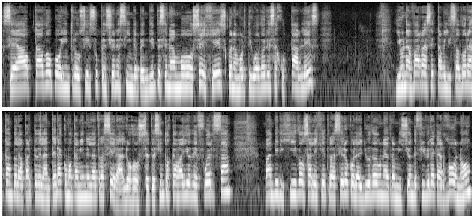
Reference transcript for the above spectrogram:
se ha optado por introducir suspensiones independientes en ambos ejes con amortiguadores ajustables y unas barras estabilizadoras tanto en la parte delantera como también en la trasera. Los 700 caballos de fuerza van dirigidos al eje trasero con la ayuda de una transmisión de fibra carbono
